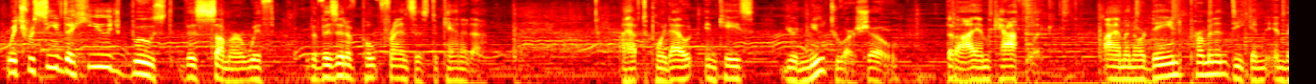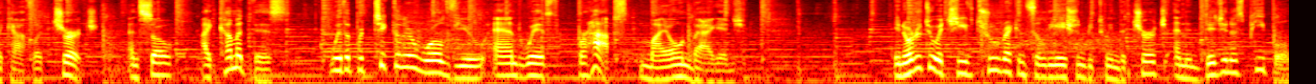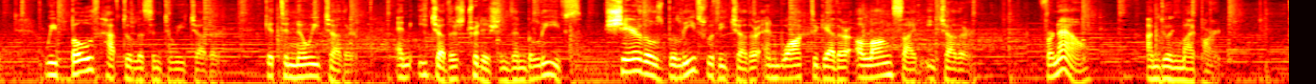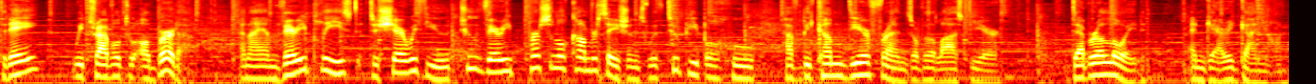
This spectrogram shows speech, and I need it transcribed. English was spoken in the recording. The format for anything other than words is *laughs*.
which received a huge boost this summer with the visit of Pope Francis to Canada. I have to point out, in case you're new to our show, that I am Catholic. I am an ordained permanent deacon in the Catholic Church, and so I come at this with a particular worldview and with, perhaps, my own baggage. In order to achieve true reconciliation between the Church and Indigenous people, we both have to listen to each other, get to know each other, and each other's traditions and beliefs, share those beliefs with each other, and walk together alongside each other. For now, I'm doing my part. Today, we travel to Alberta, and I am very pleased to share with you two very personal conversations with two people who have become dear friends over the last year Deborah Lloyd and Gary Gagnon.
